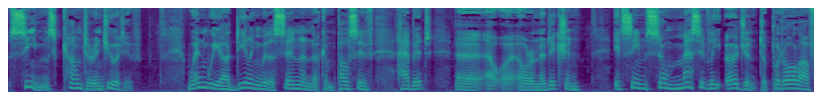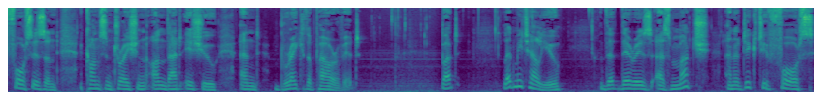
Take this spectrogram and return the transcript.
seems counterintuitive when we are dealing with a sin and a compulsive habit uh, or, or an addiction, it seems so massively urgent to put all our forces and concentration on that issue and break the power of it. But let me tell you that there is as much an addictive force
